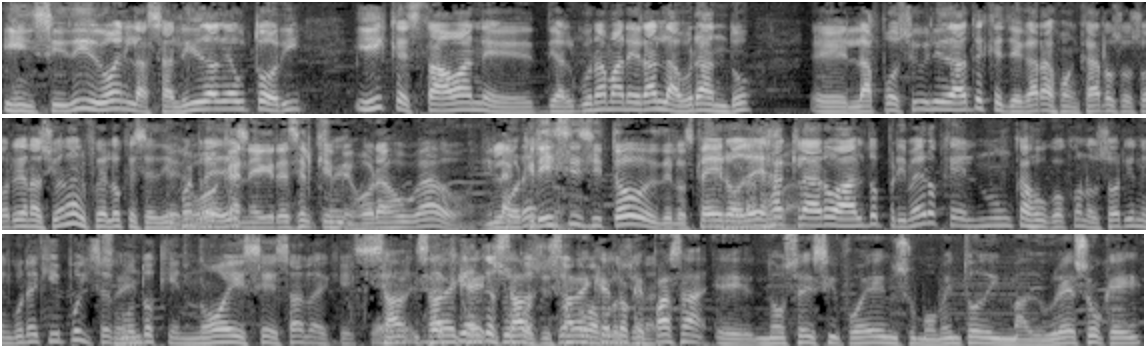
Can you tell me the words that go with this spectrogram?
incidido en la salida de Autori y que estaban eh, de alguna manera labrando eh, la posibilidad de que llegara Juan Carlos Osorio Nacional, fue lo que se dijo Pero en redes. Bocanegra es el que mejor ha jugado. En la Por eso. crisis y todo, es de los que Pero mejor deja claro Aldo, primero que él nunca jugó con Osorio en ningún equipo y segundo que no es esa la que, que ¿Sabe, él sabe defiende qué, su sabe- posición sabe qué es lo que pasa? Eh, no sé si fue en su momento de inmadurez o qué,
